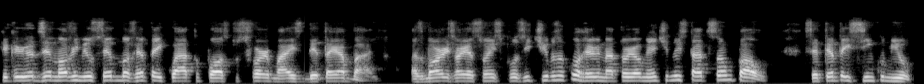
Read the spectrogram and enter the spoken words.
que criou 19.194 postos formais de trabalho. As maiores variações positivas ocorreram naturalmente no estado de São Paulo, 75 mil.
